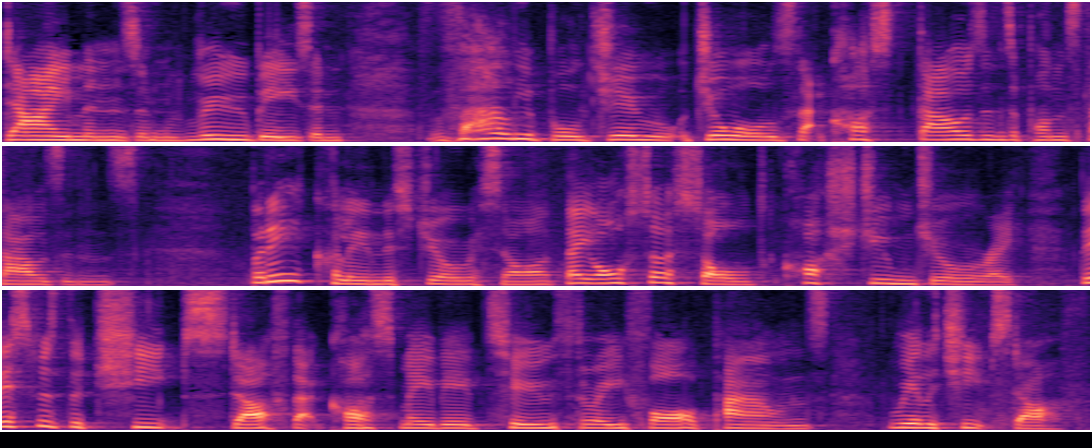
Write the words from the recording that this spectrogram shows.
diamonds and rubies and valuable jewel jewels that cost thousands upon thousands. But equally in this jewelry store, they also sold costume jewelry. This was the cheap stuff that cost maybe two, three, four pounds. Really cheap stuff.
